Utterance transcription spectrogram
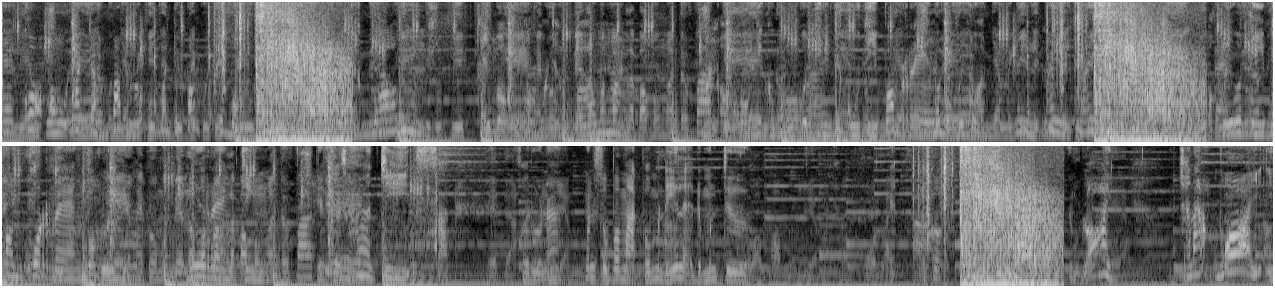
แต่ก็ออกมาจากป้อมแล้วออกมาจากป้อมใครบ อกป้อมใครบอกให้ออกมาจากป้อมมันออกของที่ของกูก็จริงแต่กูตีป้อมแรงนะบอกไว้ก่อนไม่ไม่ไม่บอกเลยว่าตีป้อมโคตรแรงบอกเลยนี่แรงจริงอย่าเกิด 5G ไอ้สัตว์คอยดูนะ มันสมประมาทผมแบบนี้แหละเดี๋ยวมันเจอแล้วก็เรียบร้อยชนะว้ายไอ้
